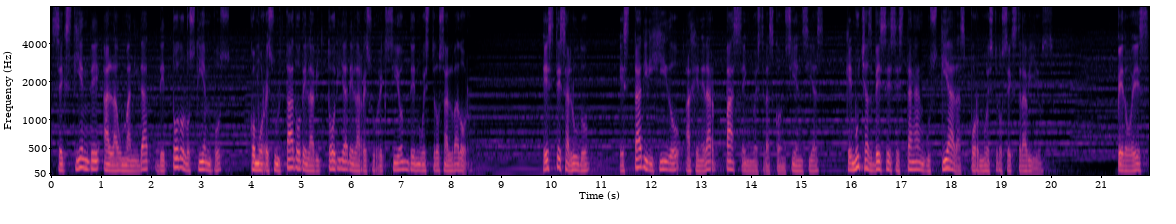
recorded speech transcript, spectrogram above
se extiende a la humanidad de todos los tiempos como resultado de la victoria de la resurrección de nuestro Salvador. Este saludo está dirigido a generar paz en nuestras conciencias que muchas veces están angustiadas por nuestros extravíos. Pero es,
